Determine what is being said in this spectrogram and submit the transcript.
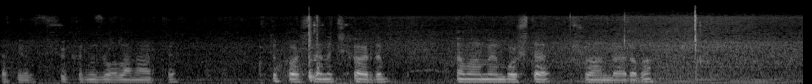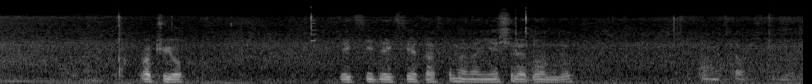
takıyoruz. Şu kırmızı olan artı. Kutup başlarını çıkardım. Tamamen boşta şu anda araba. Akü yok. Eksiği de eksiye taktım. Hemen yeşile döndü. Şimdi çalıştırıyorum.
